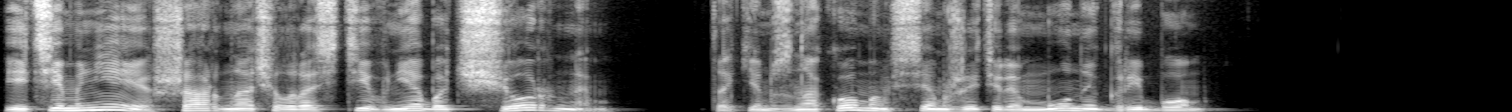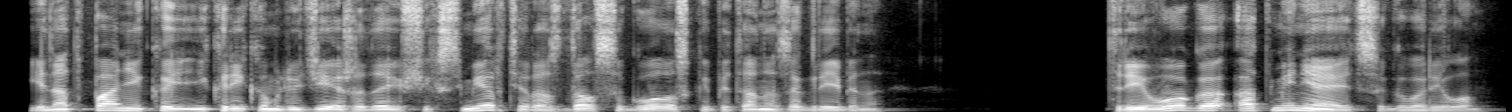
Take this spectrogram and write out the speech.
и темнее шар начал расти в небо черным, таким знакомым всем жителям Муны грибом. И над паникой и криком людей, ожидающих смерти, раздался голос капитана Загребина. «Тревога отменяется», — говорил он.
